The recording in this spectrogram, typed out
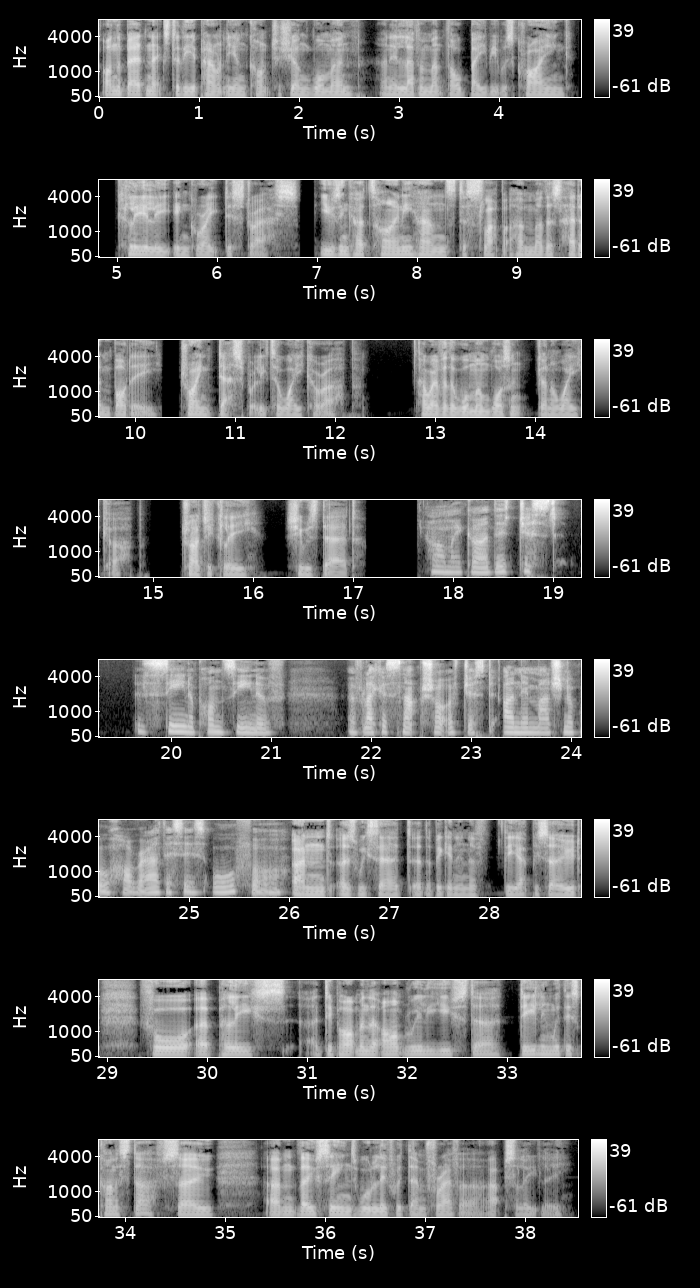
On the bed next to the apparently unconscious young woman, an 11 month old baby was crying, clearly in great distress, using her tiny hands to slap at her mother's head and body, trying desperately to wake her up. However, the woman wasn't going to wake up. Tragically, she was dead. Oh my god, there's just scene upon scene of of like a snapshot of just unimaginable horror. This is awful. And as we said at the beginning of the episode, for a police department that aren't really used to dealing with this kind of stuff. So um, those scenes will live with them forever. Absolutely.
